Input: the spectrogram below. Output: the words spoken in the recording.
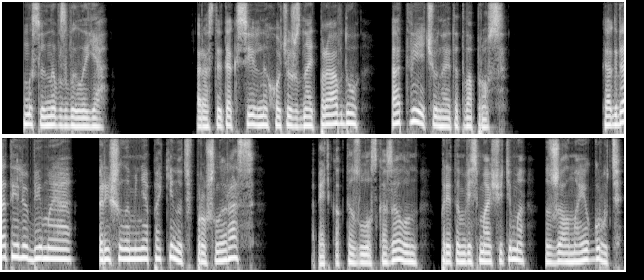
— мысленно взвыла я. «Раз ты так сильно хочешь знать правду, Отвечу на этот вопрос. Когда ты, любимая, решила меня покинуть в прошлый раз, опять как-то зло сказал он, при этом весьма ощутимо сжал мою грудь.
